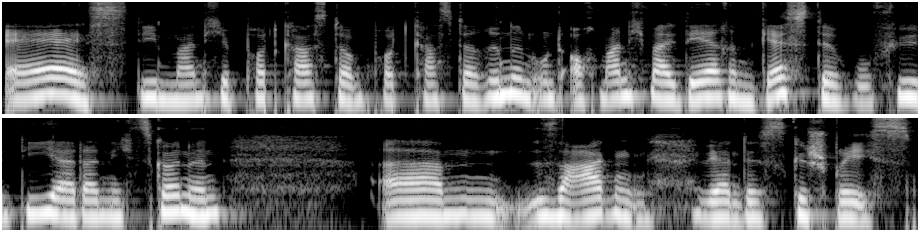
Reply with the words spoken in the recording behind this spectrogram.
Äs, die manche Podcaster und Podcasterinnen und auch manchmal deren Gäste, wofür die ja dann nichts können, ähm, sagen während des Gesprächs.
